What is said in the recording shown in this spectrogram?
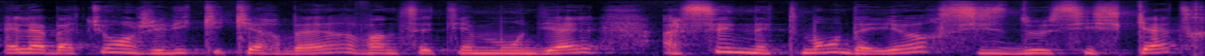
Elle a battu Angélique Kerber, 27e mondiale, assez nettement d'ailleurs, 6-2, 6-4.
